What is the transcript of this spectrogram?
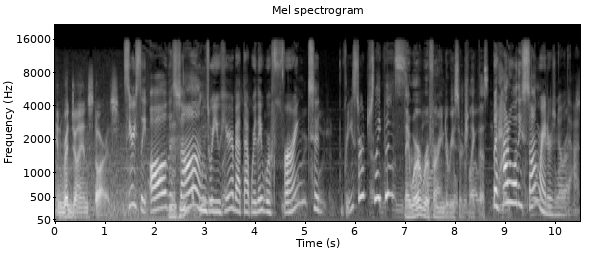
in red giant stars. Seriously, all the mm-hmm. songs where you hear about that, were they referring to research like this? They were referring to research like this. But how do all these songwriters know that?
